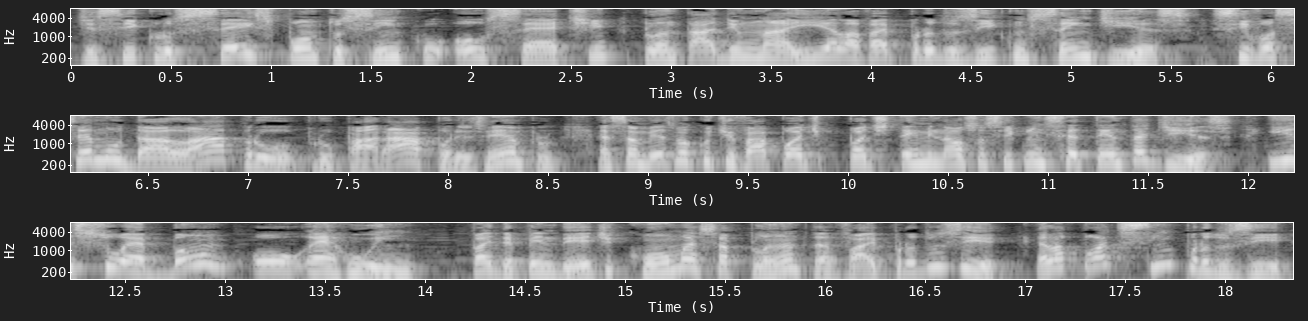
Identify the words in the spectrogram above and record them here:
de ciclo 6.5 ou 7 plantada em um naí, ela vai produzir com 100 dias. Se você mudar lá pro, pro Pará, por exemplo, essa mesma cultivar pode, pode terminar o seu ciclo em 70 dias. Isso é bom ou é ruim? Vai depender de como essa planta vai produzir. Ela pode sim produzir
